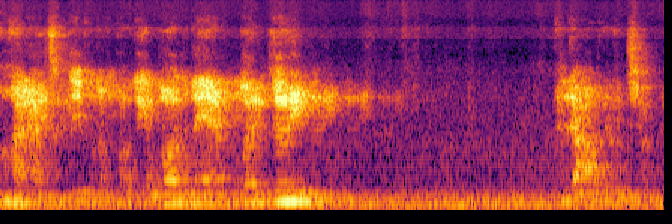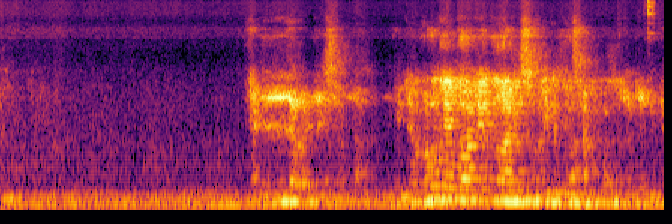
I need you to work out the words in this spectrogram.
മഹാനായ ഡോക്ടർ നേരെ കയറി എല്ലാവരും ശബ്ദം എല്ലാവരുടെയും ശബ്ദം ആരും ശ്രമിക്കുന്ന സംഭവം കണ്ടിട്ടില്ല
